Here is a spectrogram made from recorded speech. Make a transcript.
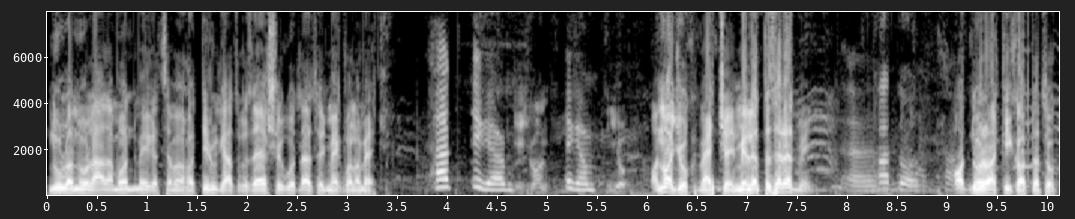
0-0-nál mond, még egyszer, mondom, ha ti rúgjátok az első gólt, lehet, hogy megvan a meccs. Hát igen, Így van? igen. Jó. A nagyok meccsein mi lett az eredmény? 6-0. 6 0 kikaptatok.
